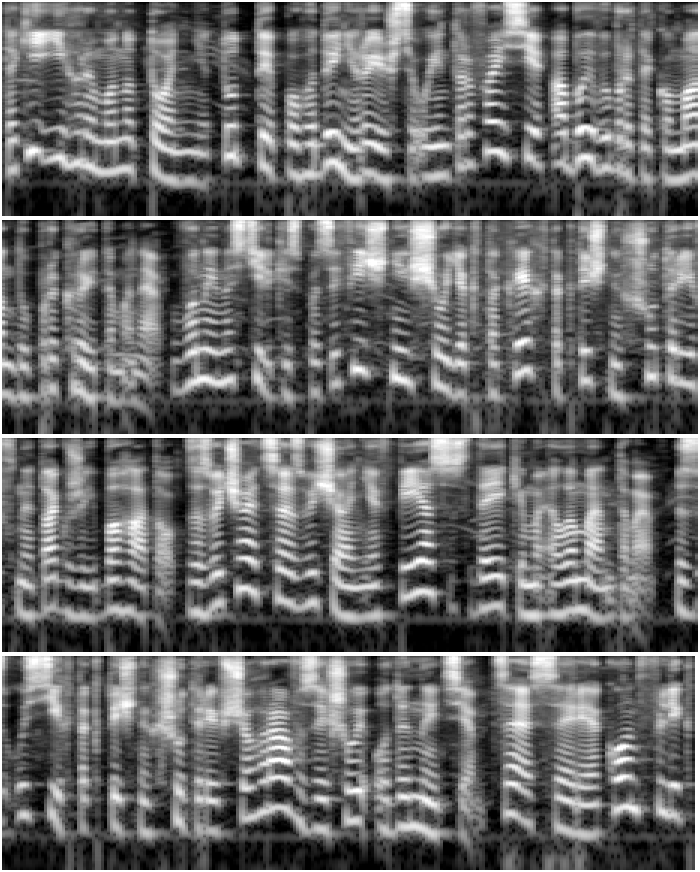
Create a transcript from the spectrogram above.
Такі ігри монотонні. Тут ти по годині риєшся у інтерфейсі, аби вибрати команду прикрити мене. Вони настільки специфічні, що як таких тактичних шутерів не так вже й багато. Зазвичай це звичайні FPS з деякими елементами. З усіх тактичних шутерів, що грав, зайшли одиниці. Це серія Conflict,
